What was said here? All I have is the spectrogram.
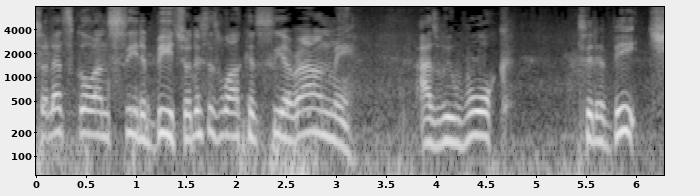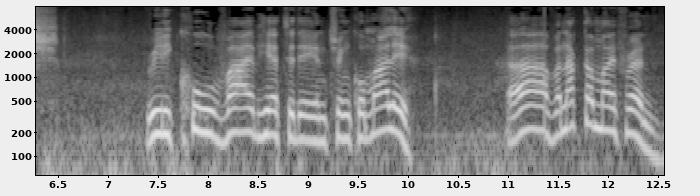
So let's go and see the beach. So this is what I can see around me as we walk to the beach. Really cool vibe here today in Trincomalee. Ah, Vanaka, my friend.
